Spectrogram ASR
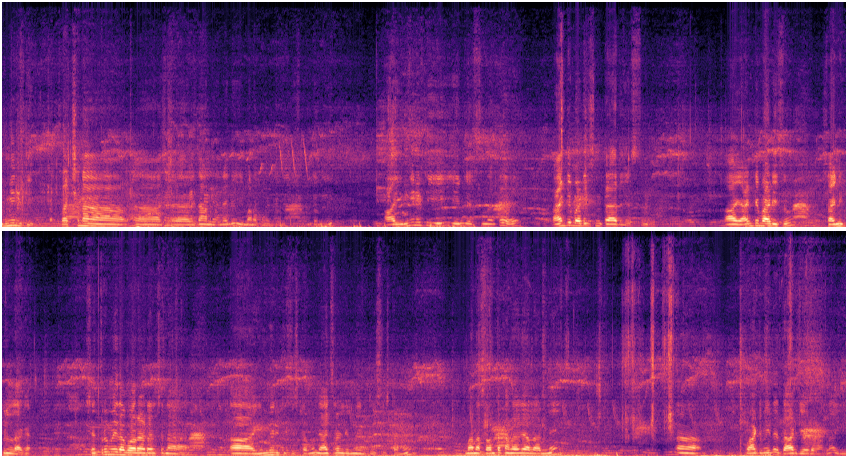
ఇమ్యూనిటీ రక్షణ విధానం అనేది మనకు ఉంటుంది. ఉంటుంది. ఆ ఇమ్యూనిటీ ఏం చేస్తుందంటే యాంటీబాడీస్ని తయారు చేస్తుంది. ఆ యాంటీబాడీస్ సైనికుల్లాగా. శత్రువు మీద పోరాడాల్సిన ఆ immunity system natural immunity system మన సొంత కణజాలాన్ని వాటి మీద దాడి చేయడం వల్ల ఈ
